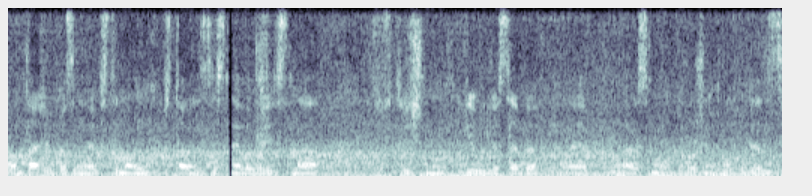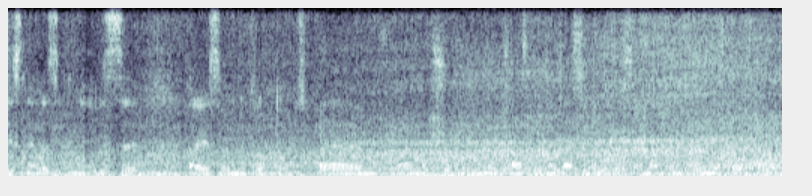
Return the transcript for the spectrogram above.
Вантажівка за невстановлених обставин здійснила виїзд на зустрічну ліву для себе е, е, смугу дорожнього руху, де здійснила зіткнення із рейсовим метроавтобусом. Маршрут Маршрутний транспортний засіб рухався на міста Острог.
